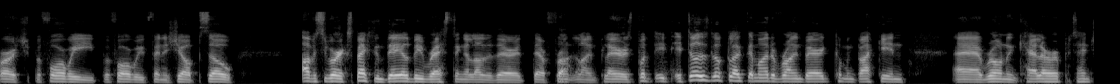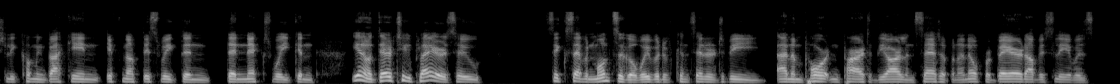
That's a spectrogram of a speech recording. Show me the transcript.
Birch, before we before we finish up. So obviously we're expecting they'll be resting a lot of their their frontline players, but it, it does look like they might have Ryan Baird coming back in, uh, Ronan Kelleher potentially coming back in, if not this week, then then next week. And you know, they're two players who six, seven months ago we would have considered to be an important part of the Ireland setup. And I know for Baird, obviously it was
